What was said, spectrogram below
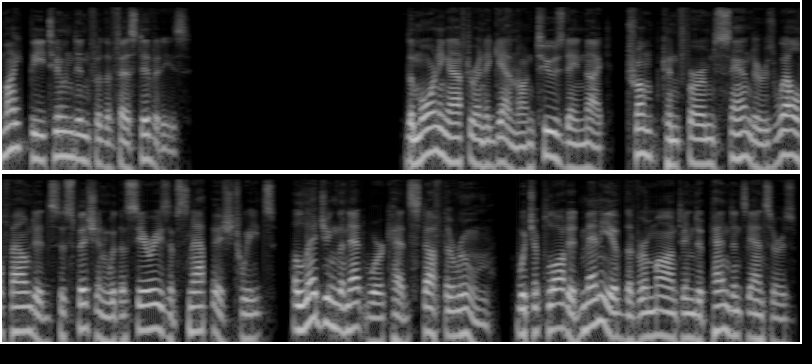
might be tuned in for the festivities. The morning after and again on Tuesday night, Trump confirmed Sanders' well-founded suspicion with a series of snappish tweets alleging the network had stuffed the room which applauded many of the Vermont Independent's answers,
